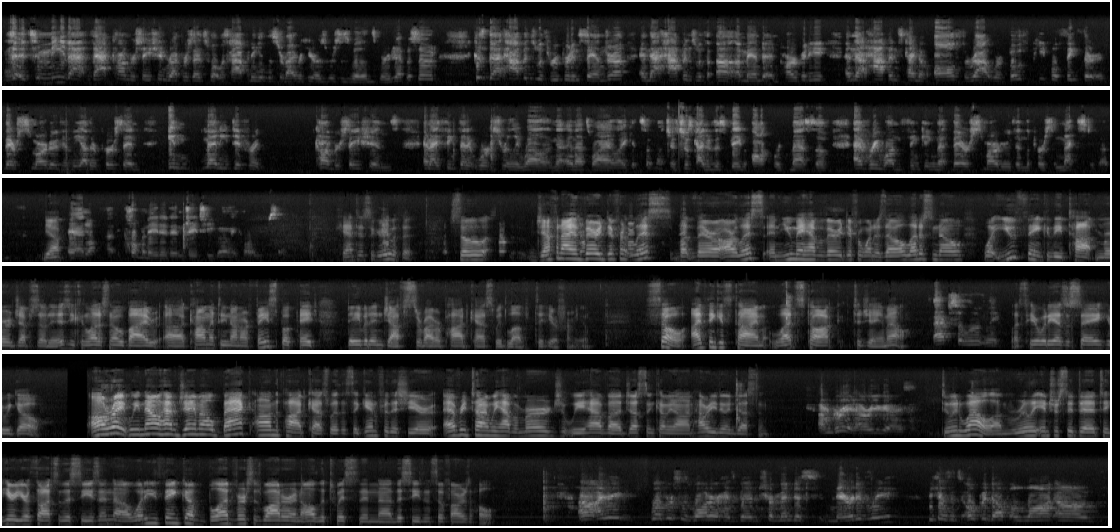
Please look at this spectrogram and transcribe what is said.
to me that that conversation represents what was happening in the Survivor Heroes versus Villains merge episode because that happens with Rupert and Sandra and that happens with uh, Amanda and Parvati and that happens kind of all throughout where both people think they're they're smarter than the other person in many different conversations and I think that it works really well and, that, and that's why I like it so much. It's just kind of this big awkward mess of everyone thinking that they're smarter than the person next to them. Yeah. And uh, culminated in JT going home. So. Can't disagree with it. So Jeff and I have very different lists, but there are our lists, and you may have a very different one as well. Let us know what you think the top merge episode is. You can let us know by uh, commenting on our Facebook page, David and Jeff's Survivor Podcast. We'd love to hear from you. So I think it's time. Let's talk to JML. Absolutely. Let's hear what he has to say. Here we go. All right, we now have JML back on the podcast with us again for this year. Every time we have a merge, we have uh, Justin coming on. How are you doing, Justin? I'm great. How are you guys? Doing well. I'm really interested to, to hear your thoughts of this season. Uh, what do you think of Blood versus Water and all the twists in uh, this season so far as a whole? Uh, I think Blood versus Water has been tremendous narratively because it's opened up a lot of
